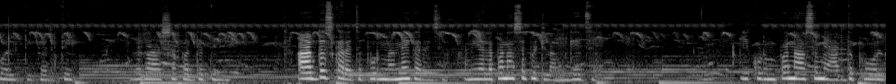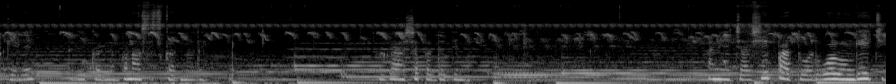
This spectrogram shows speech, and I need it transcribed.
पलटी करते. बघा अशा पद्धतीने. अर्धच करायचं पूर्ण नाही करायचं. आणि याला पण असं पीठ लावून घ्यायचं. इकडून पण असं मी अर्ध फोल्ड केले तर इकडनं पण असंच करणार आहे. बघा अशा पद्धतीने. आणि याची अशी पातवड वळून घ्यायची.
